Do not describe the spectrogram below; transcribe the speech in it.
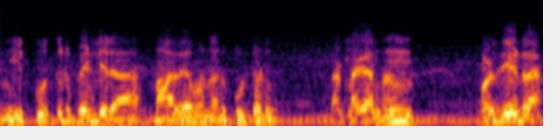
నీ కూతురు పెళ్ళిరా బావేమని అనుకుంటాడు. అట్లాగా. వాళ్ళు తీయరా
